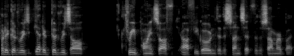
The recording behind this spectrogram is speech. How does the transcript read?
Put a good res- get a good result, three points off off you go into the sunset for the summer. But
